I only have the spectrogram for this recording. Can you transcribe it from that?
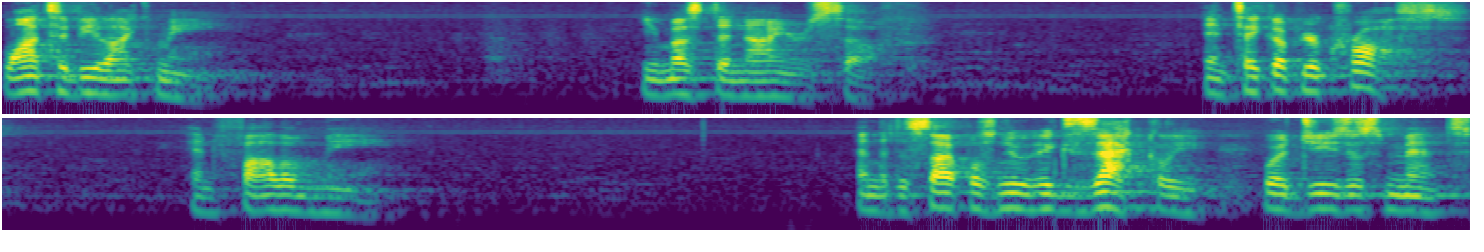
want to be like me, you must deny yourself and take up your cross and follow me. And the disciples knew exactly what Jesus meant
